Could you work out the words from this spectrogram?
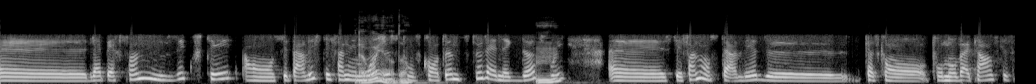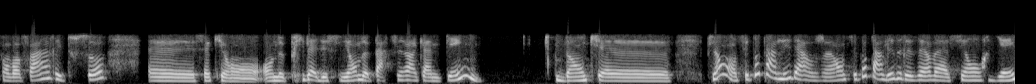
euh, la personne nous écoutait. On s'est parlé, Stéphane et Ben moi, juste pour vous conter un petit peu l'anecdote, Mhm. oui. Euh, Stéphane, on se parlait de parce qu'on pour nos vacances, qu'est-ce qu'on va faire et tout ça. Euh, fait qu'on on a pris la décision de partir en camping. Donc, euh, puis là, on ne s'est pas parlé d'argent, on ne s'est pas parlé de réservation, rien.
